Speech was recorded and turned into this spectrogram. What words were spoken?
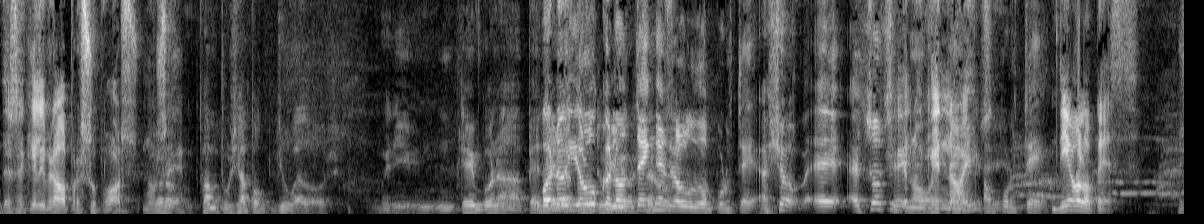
desequilibrar el pressupost, no Però sé. fan pujar pocs jugadors. Vull dir, té bona pedra. Bueno, jo el que no entenc però- és el del porter. Això, eh, això sí, Sí, que no ho entenc, noi, el sí. porter. Diego López. Sí,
